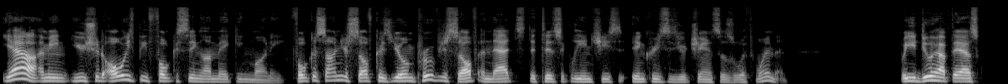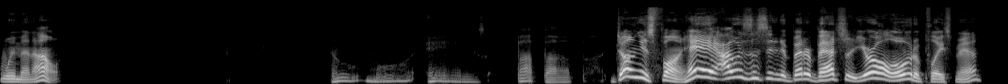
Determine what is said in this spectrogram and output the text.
yeah, I mean, you should always be focusing on making money. Focus on yourself because you'll improve yourself, and that statistically increases your chances with women. But you do have to ask women out. No more eggs. Ba, ba, ba. Dung is fun. Hey, I was listening to Better Bachelor. You're all over the place, man.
